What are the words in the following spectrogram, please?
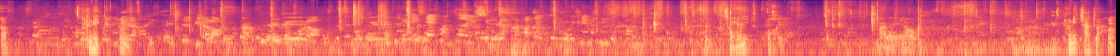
ครับ ขึ้นเทคอืมไอเชฟคอนเจอร์อยู่หนูทำอย่างอื่นหนูไอเชฟมันให้หนูทำสองมินิโอเค มาแล้วเท่านี้ชาร์จจั่วอืม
